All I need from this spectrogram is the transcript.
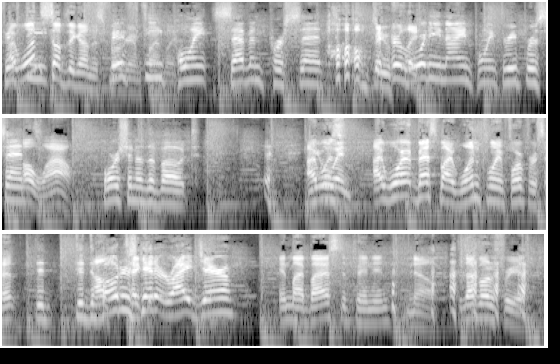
50, I won something on this program finally. 50.7% Oh, to 49.3% Oh wow! portion of the vote. I was win. I wore it best by 1.4 percent. Did, did the I'll voters get it. it right, Jarom? In my biased opinion, no. I voted for you.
